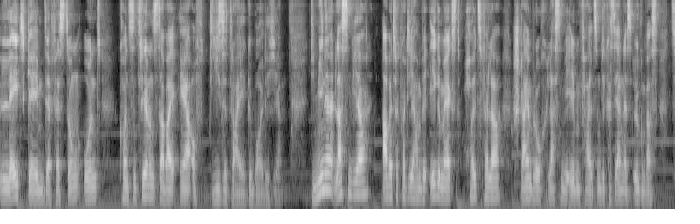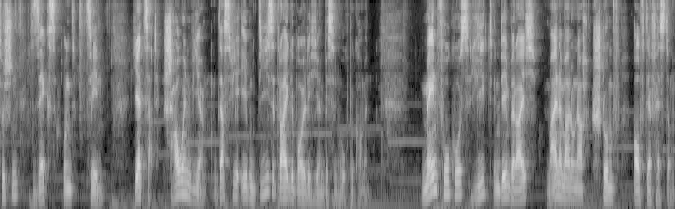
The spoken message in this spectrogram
Late Game der Festung und konzentrieren uns dabei eher auf diese drei Gebäude hier. Die Mine lassen wir, Arbeiterquartier haben wir eh gemaxt, Holzfäller, Steinbruch lassen wir ebenfalls und die Kaserne ist irgendwas zwischen 6 und 10. Jetzt schauen wir, dass wir eben diese drei Gebäude hier ein bisschen hochbekommen. Main Fokus liegt in dem Bereich meiner Meinung nach stumpf auf der Festung.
